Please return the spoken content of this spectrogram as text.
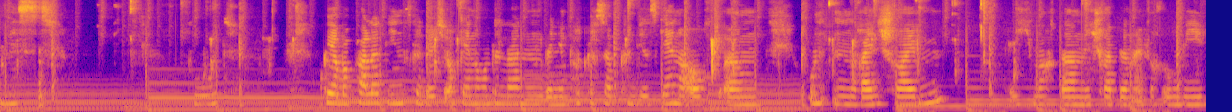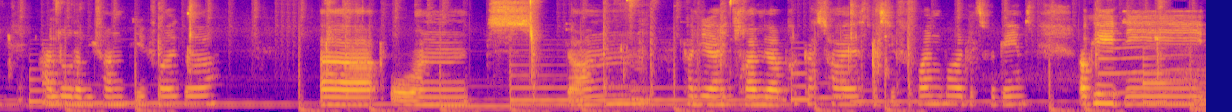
Mist. Gut. Okay, aber Paladins könnt ihr euch auch gerne runterladen. Wenn ihr einen Podcast habt, könnt ihr es gerne auch ähm, unten reinschreiben. Ich mache dann, ich schreibe dann einfach irgendwie Hallo oder wie fand die Folge. Äh, und dann könnt ihr da hinschreiben, wie euer Podcast heißt, was ihr verfolgen wollt, was für Games. Okay, die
